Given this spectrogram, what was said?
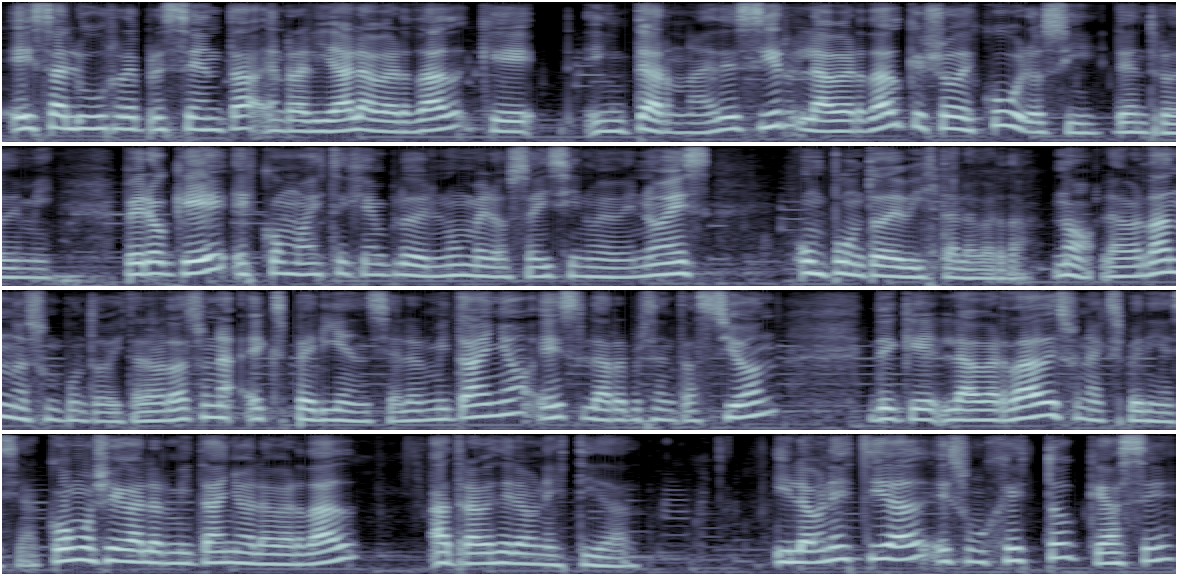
esa luz representa en realidad la verdad que interna, es decir, la verdad que yo descubro, sí, dentro de mí, pero que es como este ejemplo del número 6 y 9, no es un punto de vista, la verdad. No, la verdad no es un punto de vista, la verdad es una experiencia. El ermitaño es la representación de que la verdad es una experiencia. ¿Cómo llega el ermitaño a la verdad? A través de la honestidad. Y la honestidad es un gesto que hace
